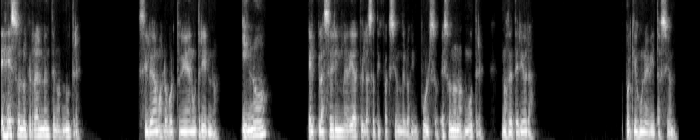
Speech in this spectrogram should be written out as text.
Es eso lo que realmente nos nutre, si le damos la oportunidad de nutrirnos. Y no el placer inmediato y la satisfacción de los impulsos. Eso no nos nutre, nos deteriora, porque es una evitación.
